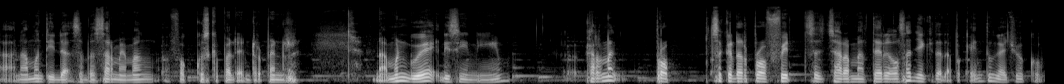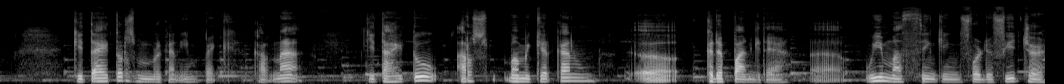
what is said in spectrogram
uh, namun tidak sebesar memang fokus kepada entrepreneur. Namun gue di sini karena pro, sekedar profit secara material saja yang kita dapatkan itu nggak cukup. Kita itu harus memberikan impact karena kita itu harus memikirkan uh, ke depan gitu ya. Uh, we must thinking for the future,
